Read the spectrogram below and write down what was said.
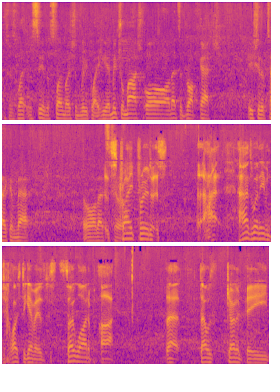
Let's just wait and see the slow motion replay here. Mitchell Marsh, oh, that's a drop catch. He should have taken that. Oh, that's straight through to. Uh, hands weren't even close together. It was just so wide apart that that was going to be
